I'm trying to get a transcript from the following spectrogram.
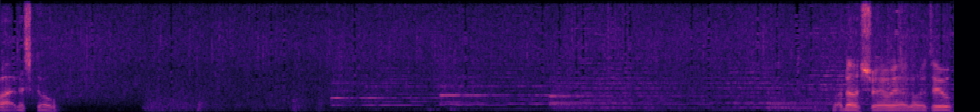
Right, let's go. I know I gotta do.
